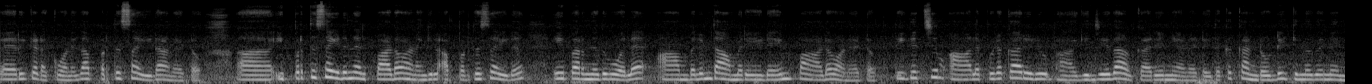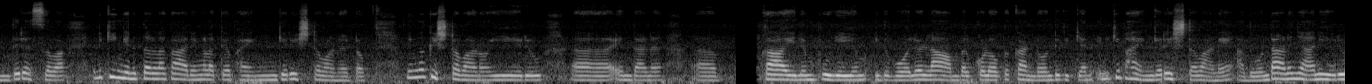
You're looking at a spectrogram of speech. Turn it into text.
കയറി കിടക്കുവാണ്. ഇത് അപ്പുറത്തെ സൈഡാണ് കേട്ടോ. ഇപ്പുറത്തെ സൈഡ് നെൽപ്പാടമാണെങ്കിൽ അപ്പുറത്തെ സൈഡ് ഈ പറഞ്ഞതുപോലെ ആമ്പലും താമരയുടെയും പാടമാണ് കേട്ടോ. തികച്ചും ആലപ്പുഴക്കാരൊരു ഭാഗ്യം ചെയ്ത ആൾക്കാർ തന്നെയാണ് കേട്ടോ. ഇതൊക്കെ കണ്ടുകൊണ്ടിരിക്കുന്നത് തന്നെ എന്ത് രസമാണ് എനിക്ക് ഇങ്ങനത്തെയുള്ള കാര്യങ്ങളൊക്കെ ഭയങ്കര ഇഷ്ടമാണ് കേട്ടോ. നിങ്ങൾക്ക് ഇഷ്ടമാണോ ഈ ഒരു എന്താണ് കായലും പുഴയും ഇതുപോലെയുള്ള ആമ്പൽക്കുളമൊക്കെ കണ്ടുകൊണ്ടിരിക്കാൻ എനിക്ക് ഭയങ്കര ഇഷ്ടമാണ്. അതുകൊണ്ടാണ് ഞാൻ ഈ ഒരു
